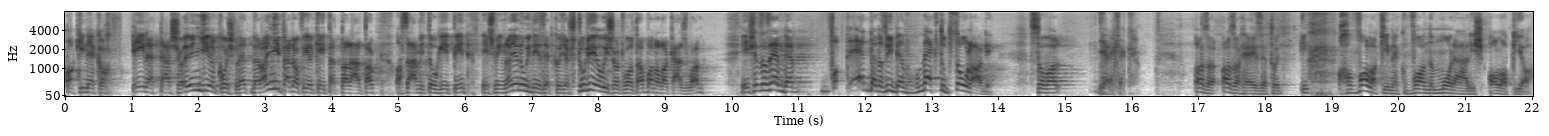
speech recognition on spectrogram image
akinek a élettársa öngyilkos lett, mert annyi pedofil képet találtak a számítógépén, és még nagyon úgy nézett hogy a stúdió is ott volt abban a lakásban, és ez az ember ebben az ügyben meg tud szólalni. Szóval, gyerekek, az a, az a helyzet, hogy itt, ha valakinek van morális alapja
